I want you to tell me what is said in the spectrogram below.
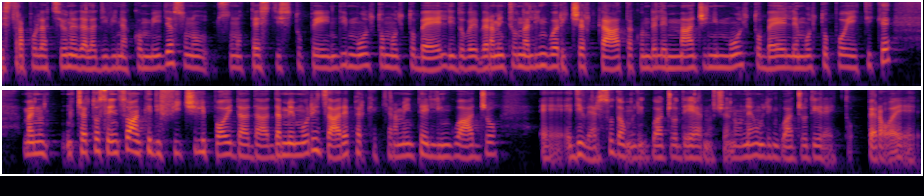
l'estrapolazione dalla Divina Commedia, sono, sono, testi stupendi, molto molto belli, dove è veramente una lingua ricercata, con delle immagini molto belle, molto poetiche, ma in un certo senso anche difficili poi da, da, da memorizzare perché chiaramente il linguaggio è, è, diverso da un linguaggio odierno, cioè non è un linguaggio diretto, però è,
